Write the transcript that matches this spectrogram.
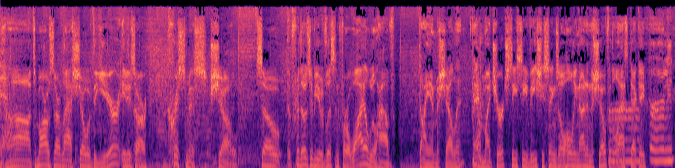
Uh, tomorrow's our last show of the year. It is our Christmas show. So, for those of you who've listened for a while, we'll have Diane Michelle in Yeah. from my church, CCV. She sings Oh Holy Night in the show for the last oh decade. Early night.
